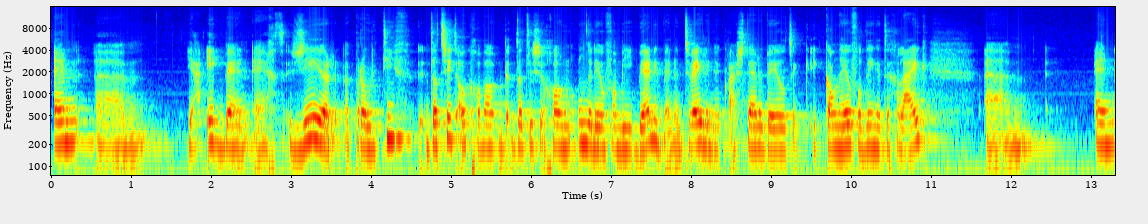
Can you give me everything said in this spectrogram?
En um, ja, ik ben echt zeer productief. Dat zit ook gewoon, dat is gewoon onderdeel van wie ik ben. Ik ben een tweelinge qua sterrenbeeld. Ik, ik kan heel veel dingen tegelijk. Ehm, en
